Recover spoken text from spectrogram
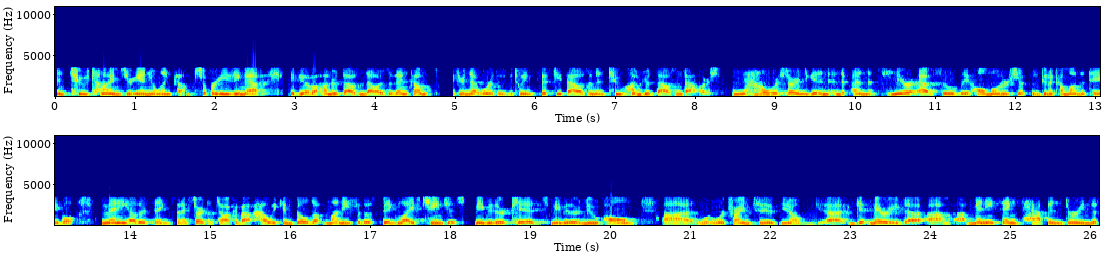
and two times your annual income. So for easy math, if you have $100,000 of income, if your net worth is between $50,000 and $200,000, now we're starting to get into independence. Here, absolutely, home ownership is going to come on the table, many other things. And I start to talk about how we can build up money for those big life changes. Maybe their kids, maybe their new home. Uh, we're trying to, you know, uh, get married. Uh, um, uh, many things happen during this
